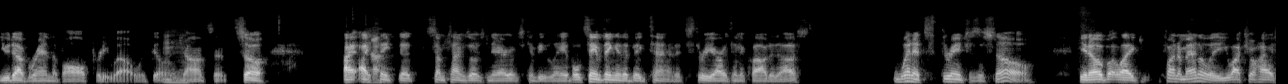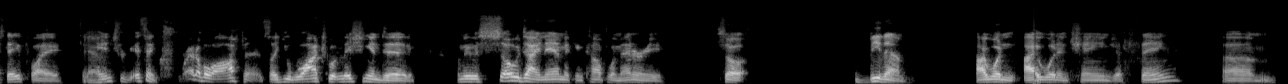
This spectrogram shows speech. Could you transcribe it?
UW ran the ball pretty well with Dillon mm-hmm. Johnson. So I, I yeah. think that sometimes those narratives can be labeled. Same thing in the Big Ten. It's three yards in a cloud of dust. When it's three inches of snow, you know, but like fundamentally, you watch Ohio State play. It's, yeah. intrig- it's incredible offense. Like you watch what Michigan did. I mean, it was so dynamic and complementary. So be them. I wouldn't. I wouldn't change a thing, um,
